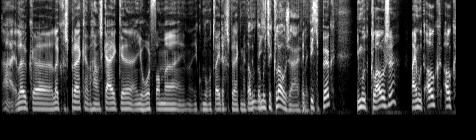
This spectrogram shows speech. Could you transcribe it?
nou, leuk, eh, leuk gesprek, we gaan eens kijken. En je hoort van me, en je komt nog een tweede gesprek met, Dan, dan moet je closen met eigenlijk. Pietje Puk. Je moet closen, maar je moet ook, ook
